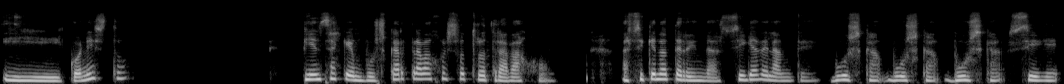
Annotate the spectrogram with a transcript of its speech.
Y con esto, piensa que buscar trabajo es otro trabajo. Así que no te rindas, sigue adelante, busca, busca, busca, sigue,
